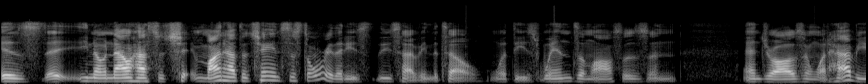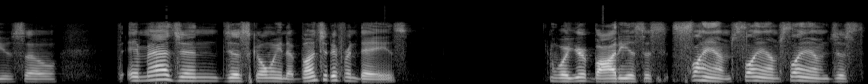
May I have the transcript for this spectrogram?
is uh, you know now has to ch- might have to change the story that he's he's having to tell with these wins and losses and and draws and what have you. So imagine just going a bunch of different days where your body is just slam slam slam just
